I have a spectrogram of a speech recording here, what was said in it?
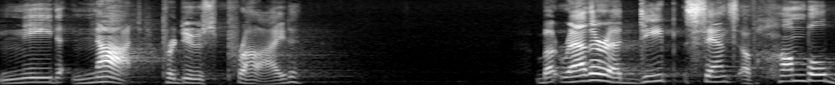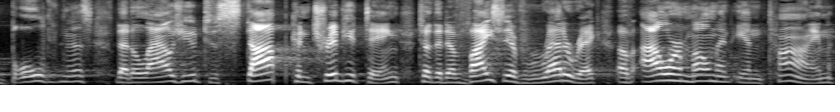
need not produce pride, but rather a deep sense of humble boldness that allows you to stop contributing to the divisive rhetoric of our moment in time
